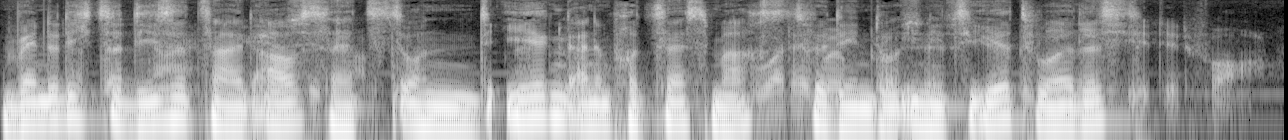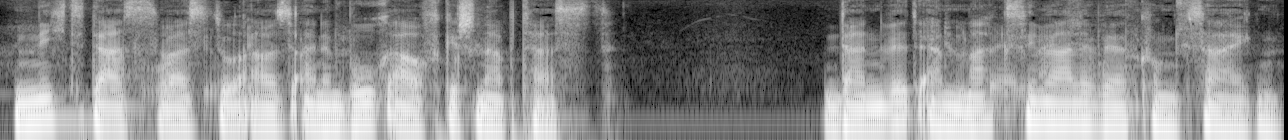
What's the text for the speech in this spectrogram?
Wenn du dich zu dieser Zeit aufsetzt und irgendeinen Prozess machst, für den du initiiert wurdest, nicht das, was du aus einem Buch aufgeschnappt hast, dann wird er maximale Wirkung zeigen.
